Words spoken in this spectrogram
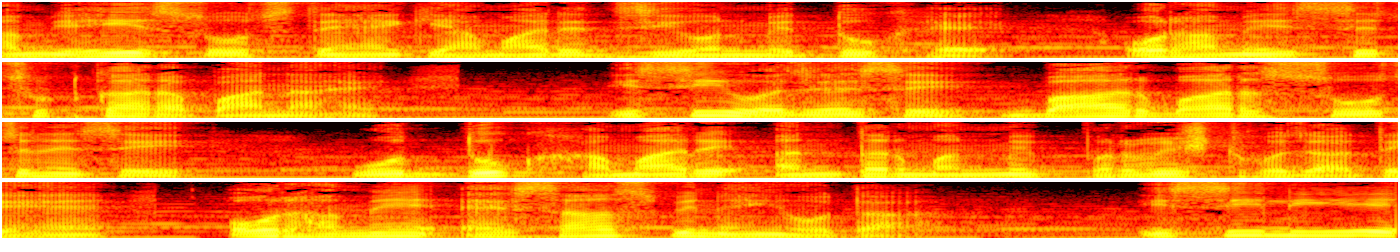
हम यही सोचते हैं कि हमारे जीवन में दुख है और हमें इससे छुटकारा पाना है। इसी वजह से बार बार सोचने से वो दुख हमारे अंतर मन में प्रविष्ट हो जाते हैं और हमें एहसास भी नहीं होता। इसीलिए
